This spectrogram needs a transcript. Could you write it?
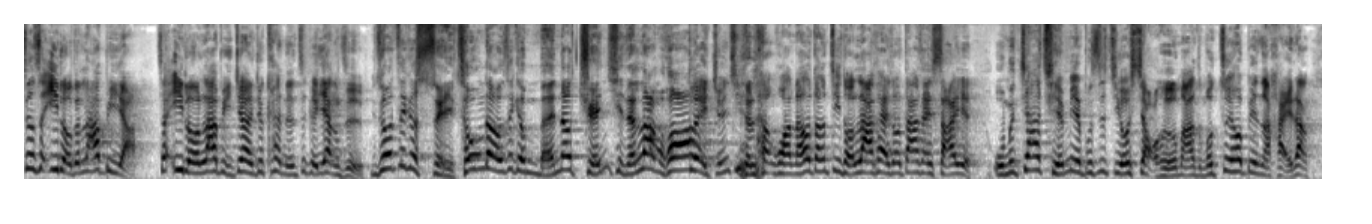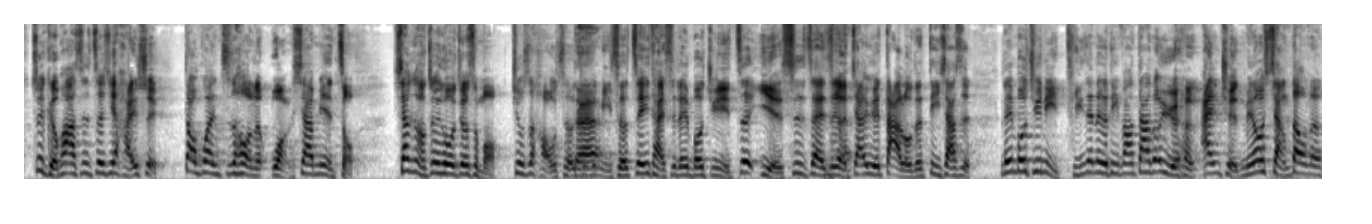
这是一楼的拉比啊，在一楼拉比竟然就看成这个样子。你说这个水冲到这个门，然后卷起了浪花，对，卷起了浪花。然后当镜头拉开的时候，大家才傻眼。我们家前面不是只有小河吗？怎么最后变成海浪？最可怕的是这些海水。倒灌之后呢，往下面走。香港最多的就是什么？就是豪车，就是名车。这一台是 Lamborghini，这也是在这个嘉悦大楼的地下室。Lamborghini 停在那个地方，大家都以为很安全，没有想到呢，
